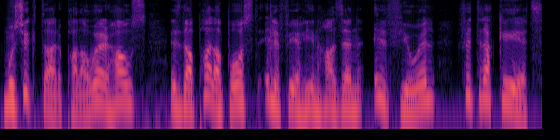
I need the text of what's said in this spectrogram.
mhux iktar bħala warehouse iżda bħala post li fih jinħażen il-fjuwil fit-trakkijiet.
